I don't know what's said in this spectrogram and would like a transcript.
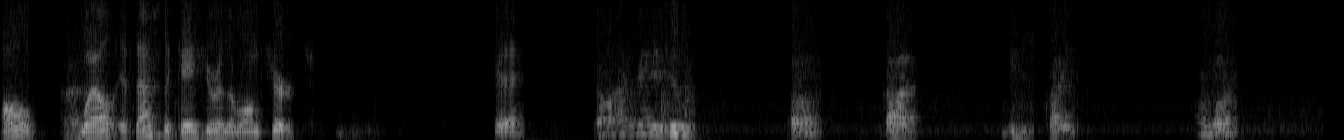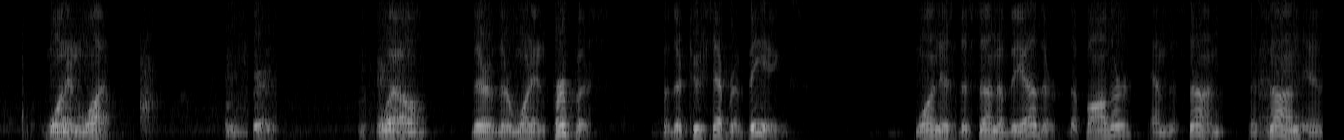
Oh, well, if that's the case, you're in the wrong church. Okay. No, I read it too. Uh, God, Jesus Christ are one One in what? in spirit. Well, they're they're one in purpose, but they're two separate beings. One is the son of the other, the Father and the Son. The Son is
